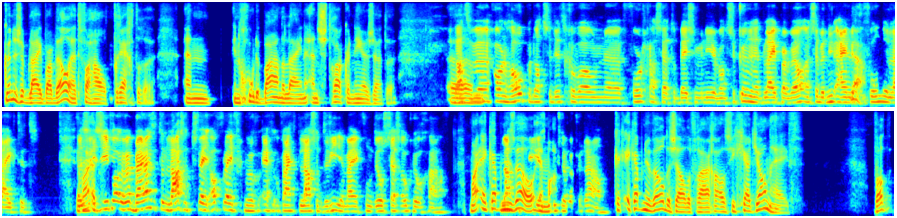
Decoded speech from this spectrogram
kunnen ze blijkbaar wel het verhaal trechteren. En in goede banenlijnen en strakker neerzetten. laten Ehm, we gewoon hopen dat ze dit gewoon eh voort gaan zetten op deze manier. Want ze kunnen het blijkbaar wel. En ze hebben het nu eindelijk Ja. gevonden, lijkt het. Ja, maar het- in dat de laatste twee afleveringen, echt, of eigenlijk de laatste drie, en mij, ik vond deel 6 ook heel gaaf. maar ik heb nu wel in. Kijk, ik heb nu wel dezelfde vragen als die Gert-Jan heeft. Wat,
